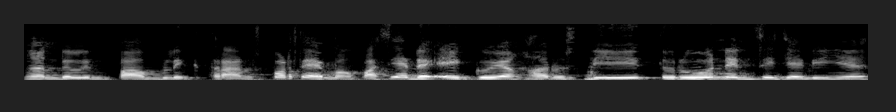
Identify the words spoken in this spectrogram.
ngandelin public transport ya emang pasti ada ego yang harus diturunin sih jadinya.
